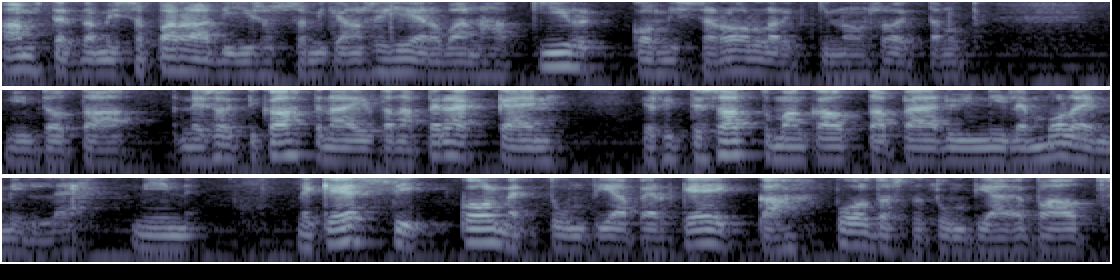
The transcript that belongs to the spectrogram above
Amsterdamissa Paradiisossa, mikä on se hieno vanha kirkko, missä rollaritkin on soittanut. Niin tota, ne soitti kahtena iltana peräkkäin ja sitten sattuman kautta päädyin niille molemmille. Niin ne kesti kolme tuntia per keikka, puolitoista tuntia about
